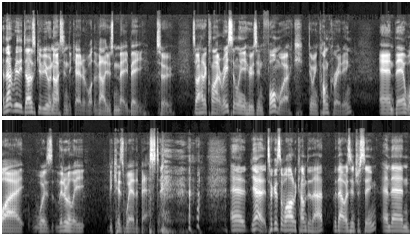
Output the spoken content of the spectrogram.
and that really does give you a nice indicator of what the values may be too. So I had a client recently who's in formwork doing concreting, and their why was literally because we're the best. and yeah, it took us a while to come to that, but that was interesting. And then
